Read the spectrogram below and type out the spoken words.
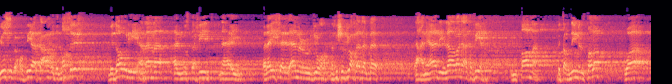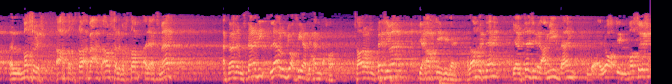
يصبح فيها تعهد المصرف بدوره أمام المستفيد نهائيا. فليس للآمر الرجوع ما فيش رجوع في هذا الباب. يعني هذه لا رجعة فيها. إن قام بتقديم الطلب والمصرف خطاب بعث أرسل بخطاب الاعتماد اعتماد المستندي لا رجوع فيها بحال من الأحوال. صار ملتزما في حقه في ذلك. الأمر الثاني يلتزم العميل بأن يعطي المصرف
